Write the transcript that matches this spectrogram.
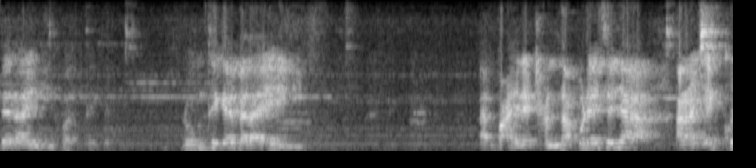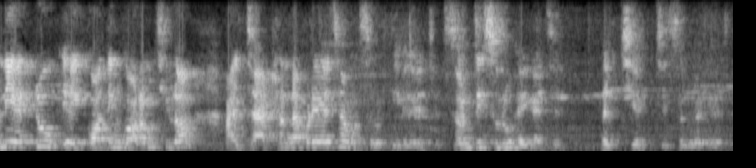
বেড়ায়নি ঘর থেকে। রুম থেকে বেড়ায়নি। আর বাইরে ঠান্ডা পড়েছে যা, আর এক্ষুনি একটু এই কদিন গরম ছিল, আর যা ঠান্ডা পড়ে গেছে, আমার সর্দি হয়ে গেছে। সর্দি শুরু হয়ে গেছে। হচ্ছে হচ্ছে, শুরু হয়ে গেছে।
